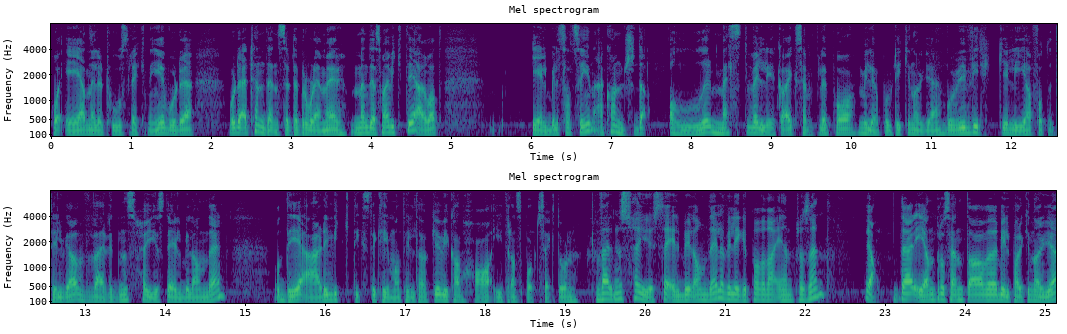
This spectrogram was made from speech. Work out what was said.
på én eller to strekninger hvor det, hvor det er tendenser til problemer. Men det som er viktig, er jo at elbilsatsingen er kanskje det aller mest vellykka eksempler på miljøpolitikk i Norge, hvor vi virkelig har fått det til. Vi har verdens høyeste elbilandel. Og det er det viktigste klimatiltaket vi kan ha i transportsektoren. Verdens høyeste elbilandel, og vi ligger på hva da, 1 ja, det er 1% av bilparken i Norge.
